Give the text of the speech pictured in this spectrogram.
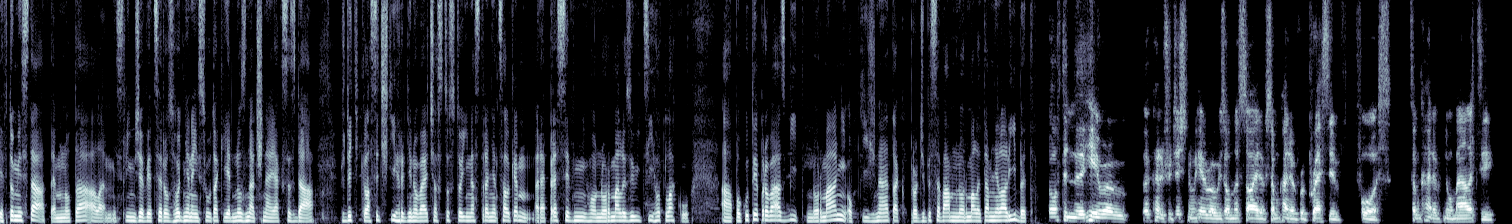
Je v tom jistá temnota, ale myslím, že věci rozhodně nejsou tak jednoznačné, jak se zdá. Vždyť klasičtí hrdinové často stojí na straně celkem represivního, normalizujícího tlaku. A pokud je pro vás být normální obtížné, tak proč by se vám normalita měla líbit? Often the hero, the kind of traditional hero is on the side of some kind of repressive force, some kind of normality.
